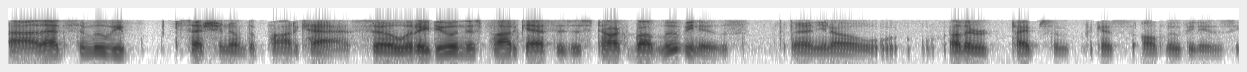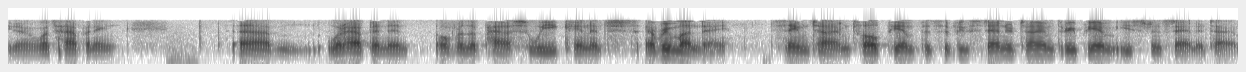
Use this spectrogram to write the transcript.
uh, that's the movie session of the podcast. So what I do in this podcast is just talk about movie news and you know other types of because all movie news, you know what's happening, um, what happened in, over the past week, and it's every Monday, same time, 12 p.m. Pacific Standard Time, 3 p.m. Eastern Standard Time.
